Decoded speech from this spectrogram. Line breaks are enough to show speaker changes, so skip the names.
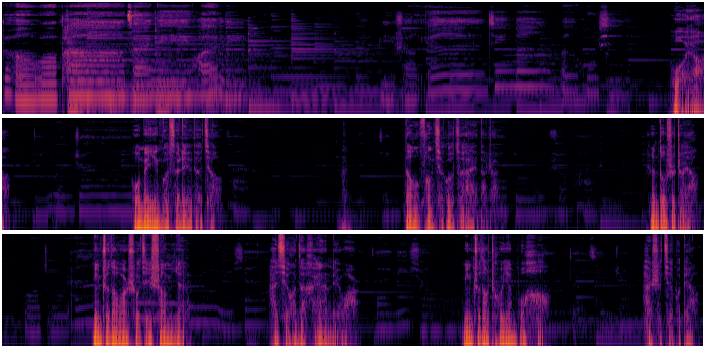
当我趴在你怀里，闭上眼睛慢慢呼吸。
我呀，我没饮过最烈的酒，但我放弃过最爱的人。人都是这样，明知道玩手机伤眼，还喜欢在黑暗里玩；明知道抽烟不好。还是戒不掉。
